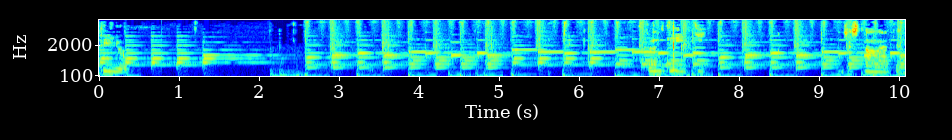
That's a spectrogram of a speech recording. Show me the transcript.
Studio. Twenty eighty. Adjust lang natin.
